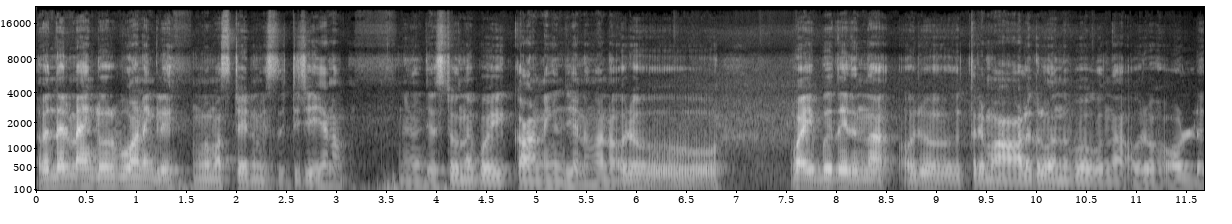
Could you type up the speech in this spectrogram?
അപ്പോൾ എന്തായാലും ബാംഗ്ലൂർ പോവുകയാണെങ്കിൽ നിങ്ങൾ മസ്റ്റായിട്ടും വിസിറ്റ് ചെയ്യണം. ജസ്റ്റ് ഒന്ന് പോയി കാണണമെങ്കിലും ചെയ്യണം. കാരണം ഒരു വൈബ് തരുന്ന ഒരു ഇത്രയും ആളുകൾ വന്നു പോകുന്ന ഒരു ഹോൾഡ്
